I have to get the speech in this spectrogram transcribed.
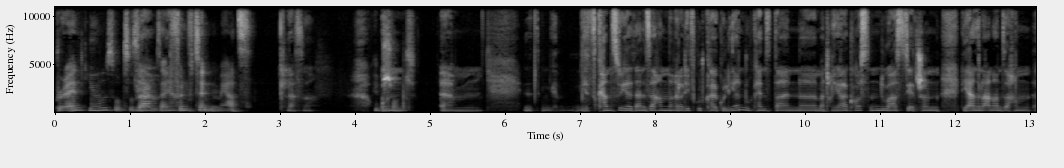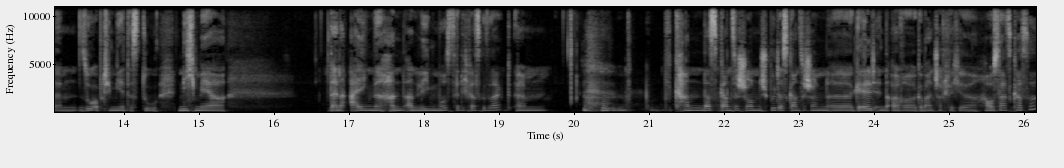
brand new sozusagen ja, seit ja. 15. März. Klasse. Im und Shop. Ähm, jetzt kannst du ja deine Sachen relativ gut kalkulieren. Du kennst deine Materialkosten. Du hast jetzt schon die ein oder anderen Sachen ähm, so optimiert, dass du nicht mehr deine eigene Hand anlegen musst, hätte ich fast gesagt. Ähm, kann das Ganze schon, spürt das Ganze schon äh, Geld in eure gemeinschaftliche Haushaltskasse?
